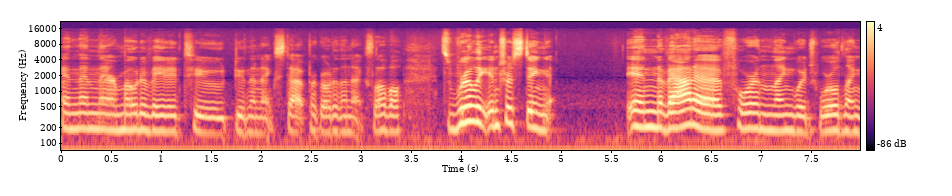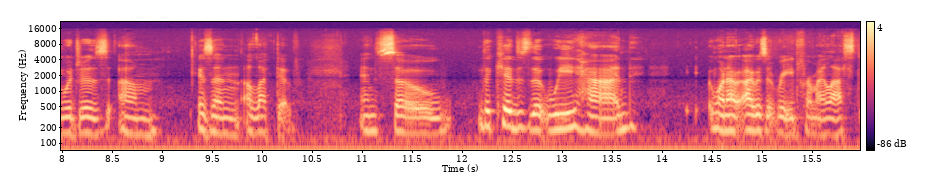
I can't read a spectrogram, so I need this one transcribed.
And then they're motivated to do the next step or go to the next level. It's really interesting. In Nevada, foreign language, world languages um, is an elective. And so the kids that we had when I, I was at Reed for my last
